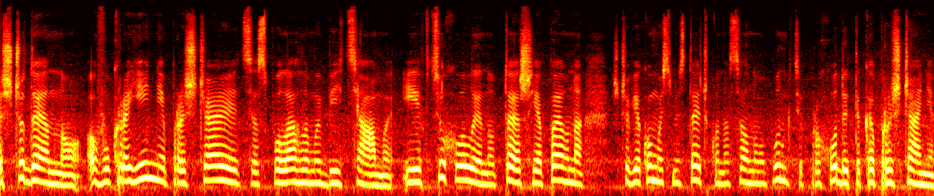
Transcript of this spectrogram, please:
щоденно в Україні прощаються з полеглими бійцями. І в цю хвилину теж я певна, що в якомусь містечку, населеному пункті проходить таке прощання.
